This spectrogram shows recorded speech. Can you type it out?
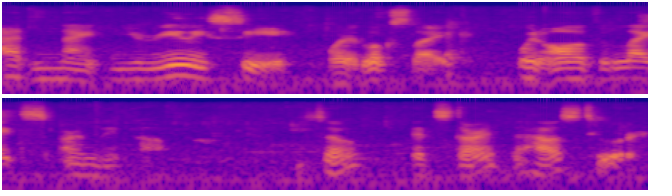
at night. You really see what it looks like when all of the lights are lit up. So let's start the house tour.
